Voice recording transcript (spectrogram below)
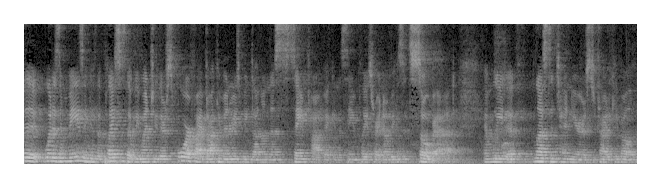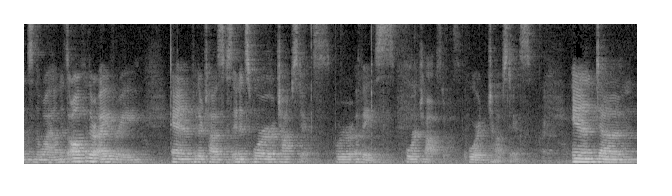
the what is amazing is the places that we went to. There's four or five documentaries being done on this same topic in the same place right now because it's so bad, and we have less than ten years to try to keep elephants in the wild. And it's all for their ivory, and for their tusks, and it's for chopsticks or a vase For chopsticks. for chopsticks. And um,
